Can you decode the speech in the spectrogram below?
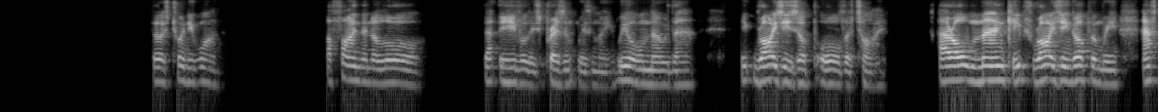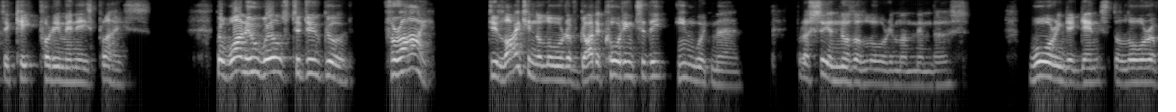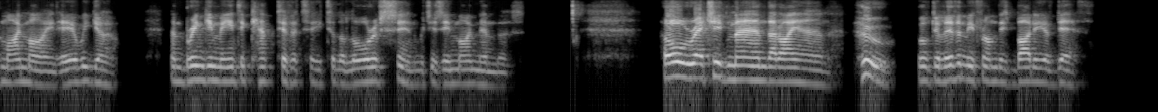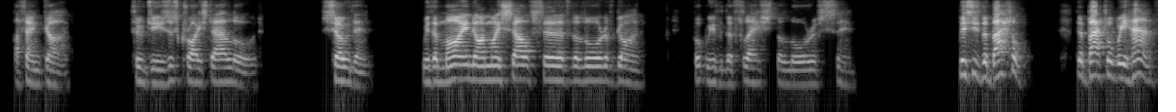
Verse 21 I find in a law that evil is present with me. We all know that. It rises up all the time. Our old man keeps rising up, and we have to keep put him in his place the one who wills to do good. For I delight in the law of God according to the inward man. But I see another law in my members, warring against the law of my mind. Here we go. And bringing me into captivity to the law of sin which is in my members. O oh, wretched man that I am, who will deliver me from this body of death? I thank God through Jesus Christ our Lord. So then, with the mind I myself serve the law of God, but with the flesh the law of sin. This is the battle, the battle we have.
